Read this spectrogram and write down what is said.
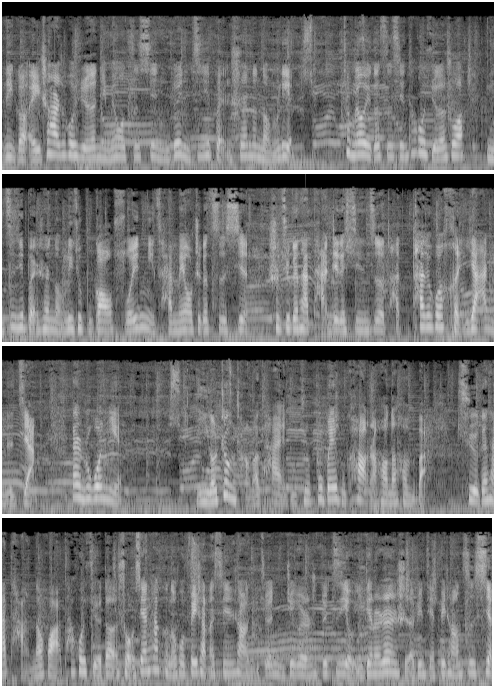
那个 HR 就会觉得你没有自信，你对你自己本身的能力。就没有一个自信，他会觉得说你自己本身能力就不高，所以你才没有这个自信，是去跟他谈这个薪资，他他就会很压你的价。但如果你以一个正常的态度，就是不卑不亢，然后呢很晚去跟他谈的话，他会觉得，首先他可能会非常的欣赏你，觉得你这个人是对自己有一定的认识的，并且非常自信，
